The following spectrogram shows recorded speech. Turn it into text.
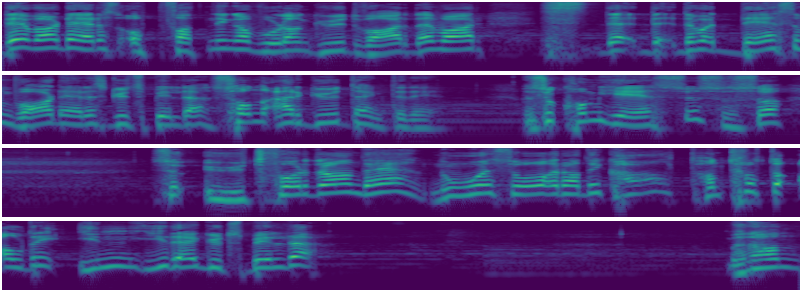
det var deres oppfatning av hvordan Gud var. Det var det, det, var det, som var deres gudsbilde. Sånn er Gud, tenkte de. Men så kom Jesus, og så, så utfordra han det. Noe så radikalt. Han trådte aldri inn i det gudsbildet. Men han,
